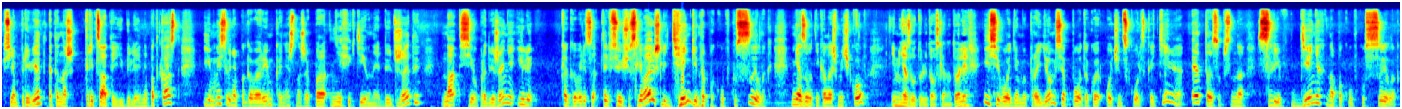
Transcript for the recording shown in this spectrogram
Всем привет! Это наш 30-й юбилейный подкаст, и мы сегодня поговорим, конечно же, про неэффективные бюджеты на SEO-продвижение или как говорится, ты все еще сливаешь ли деньги на покупку ссылок? Меня зовут Николай Шмычков. И меня зовут Улитовский Анатолий. И сегодня мы пройдемся по такой очень скользкой теме. Это, собственно, слив денег на покупку ссылок.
